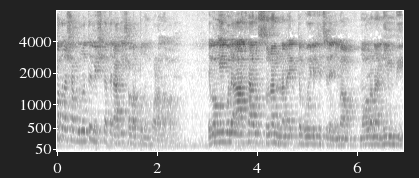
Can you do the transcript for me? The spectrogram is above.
মাদ্রাসাগুলোতে মিশকাতের আগে সবার প্রথম পড়ানো হবে। এবং এই বলে আসার সোনান নামে একটা বই লিখেছিলেন ইমাম মৌলানা নিম্বি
